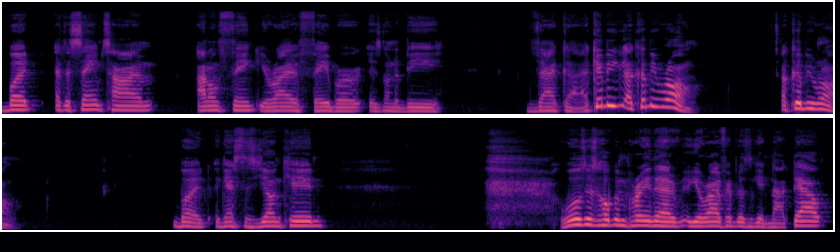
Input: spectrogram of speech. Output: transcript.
But at the same time, I don't think Uriah Faber is going to be that guy. I could be I could be wrong. I could be wrong. But against this young kid, we'll just hope and pray that Uriah Faber doesn't get knocked out.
